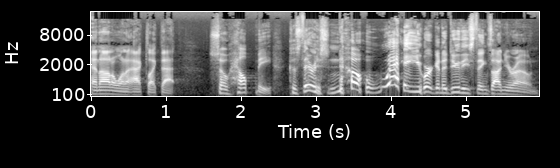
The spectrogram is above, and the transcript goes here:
and I don't want to act like that. So help me, because there is no way you are going to do these things on your own.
